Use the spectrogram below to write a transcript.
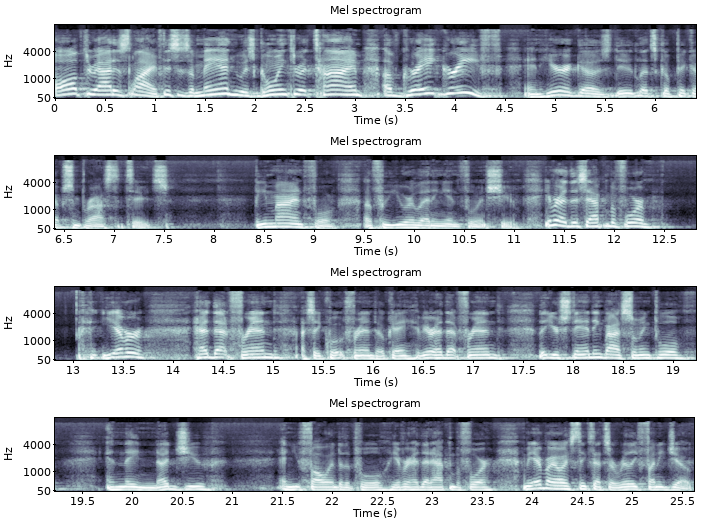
all throughout his life. This is a man who is going through a time of great grief. And here it goes, dude, let's go pick up some prostitutes. Be mindful of who you are letting influence you. You ever had this happen before? You ever had that friend? I say, quote, friend, okay? Have you ever had that friend that you're standing by a swimming pool and they nudge you and you fall into the pool. You ever had that happen before? I mean, everybody always thinks that's a really funny joke.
